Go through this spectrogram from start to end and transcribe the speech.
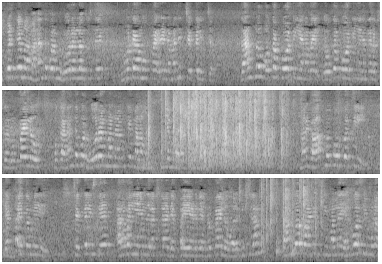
ఇప్పటికే మనం అనంతపురం రూరల్లో చూస్తే నూట ముప్పై రెండు మంది చెక్కలు ఇచ్చాం. దాంట్లో ఒక కోటి ఎనభై ఒక కోటి ఎనిమిది లక్షల రూపాయలు ఒక అనంతపురం రూరల్ మండలంకి మనం సీఎం మనకు ఆత్మకూరుకు వచ్చి డెబ్బై తొమ్మిది చెక్కలు ఇస్తే అరవై ఎనిమిది లక్షల డెబ్బై ఏడు వేల రూపాయలు వాళ్ళకి ఇచ్చినాం. దాంతో పాటు మళ్ళీ ఎల్ఓసి కూడా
